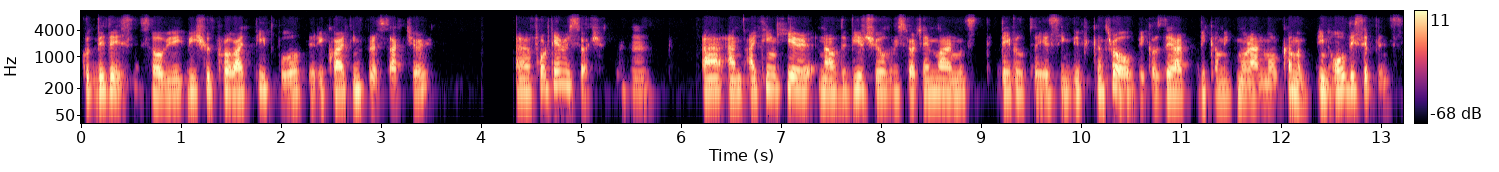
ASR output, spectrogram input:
could be this. So we, we should provide people the required infrastructure uh, for their research. Mhm. Uh, and I think here now the virtual research environments they will play a significant role because they are becoming more and more common in all disciplines.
